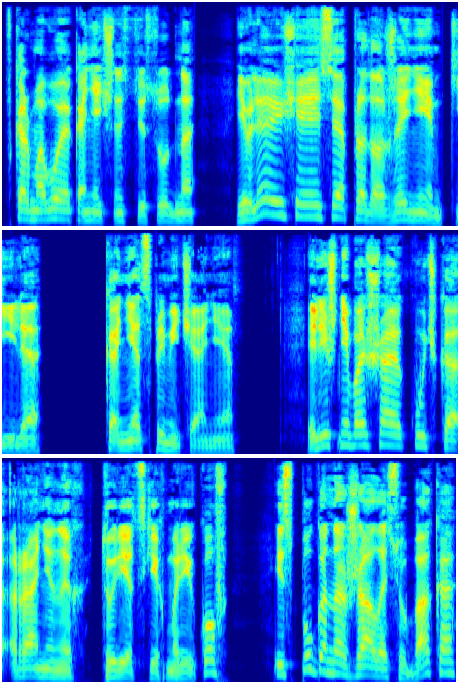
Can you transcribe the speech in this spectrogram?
в кормовой оконечности судна, являющаяся продолжением киля, конец примечания. И лишь небольшая кучка раненых турецких моряков испуганно жалась у бака,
